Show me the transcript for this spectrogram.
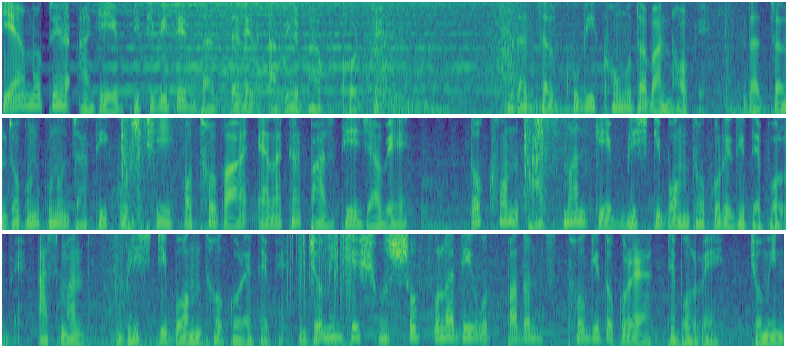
কেয়ামতের আগে পৃথিবীতে দাজ্জালের আবির্ভাব ঘটবে। দাজ্জাল খুবই ক্ষমতাবান হবে। দাজ্জাল যখন কোনো জাতি, গোষ্ঠী অথবা এলাকার পাশ দিয়ে যাবে, তখন আসমানকে বৃষ্টি বন্ধ করে দিতে বলবে। আসমান বৃষ্টি বন্ধ করে দেবে। জমিনকে শস্য, ফলাদি উৎপাদন স্থগিত করে রাখতে বলবে। জমিন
